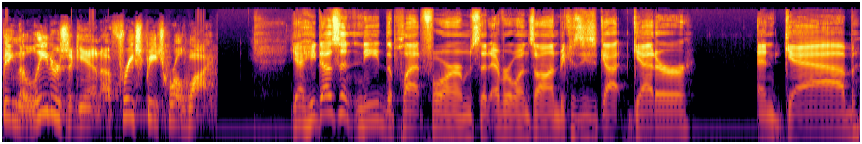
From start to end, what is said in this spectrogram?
being the leaders again of free speech worldwide. Yeah, he doesn't need the platforms that everyone's on because he's got Gettr and Gab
